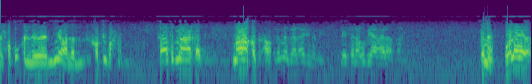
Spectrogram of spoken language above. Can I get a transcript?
الحقوق اللي ليه على الخطيبه خاطب ما عقد ما عقد آه. هذا ما زال أجنبي ليس له بها علاقة. تمام. ولا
